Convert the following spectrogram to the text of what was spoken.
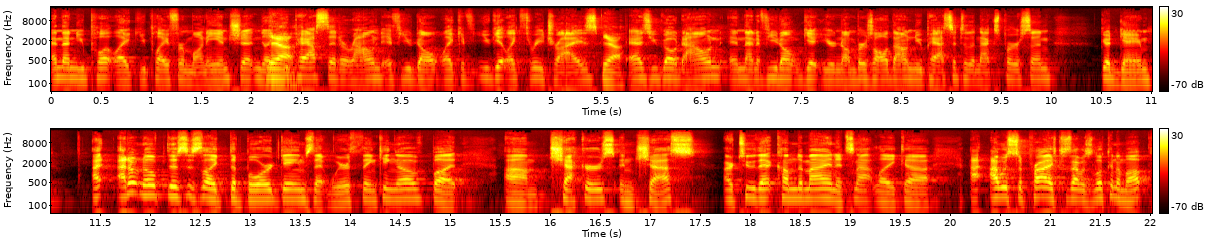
and then you put like you play for money and shit, and like Yeah. you pass it around. If you don't like, if you get like three tries, Yeah. as you go down, and then if you don't get your numbers all down, you pass it to the next person. Good game. I, I don't know if this is like the board games that we're thinking of, but um, checkers and chess are two that come to mind. It's not like uh, I, I was surprised because I was looking them up.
